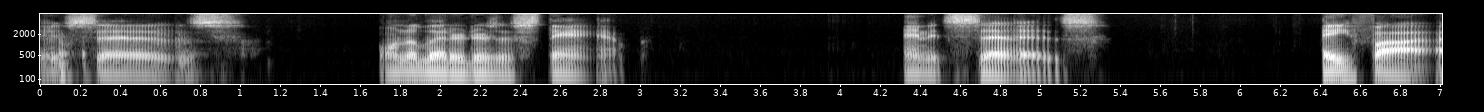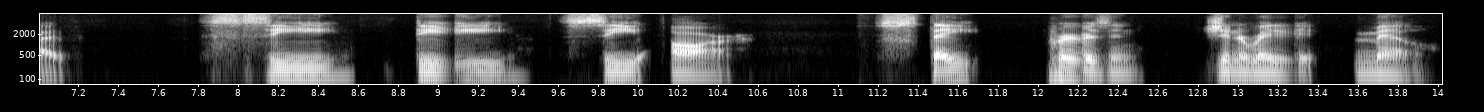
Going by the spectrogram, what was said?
It says on the letter there's a stamp and it says A5 CDCR, State Prison Generated Mail,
